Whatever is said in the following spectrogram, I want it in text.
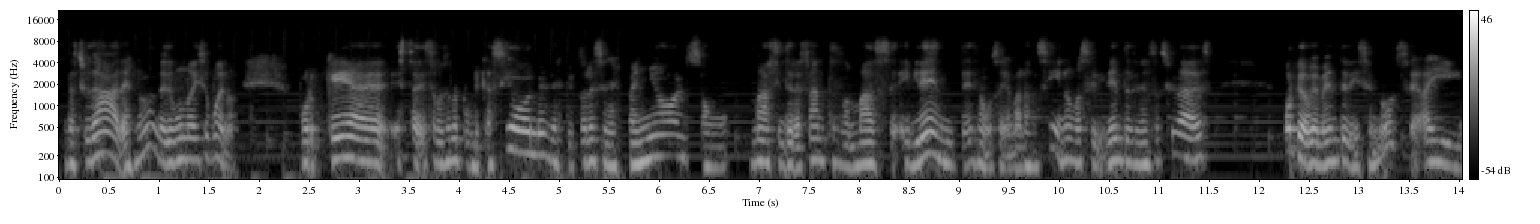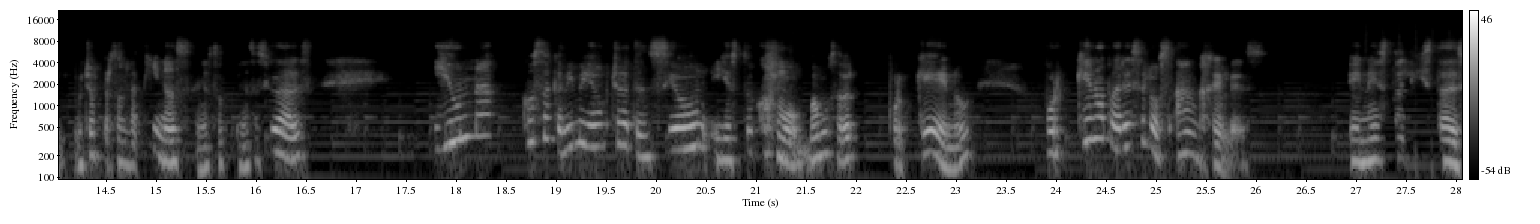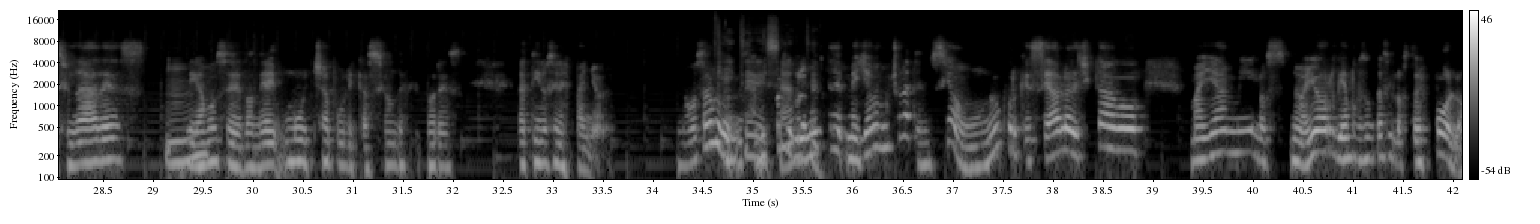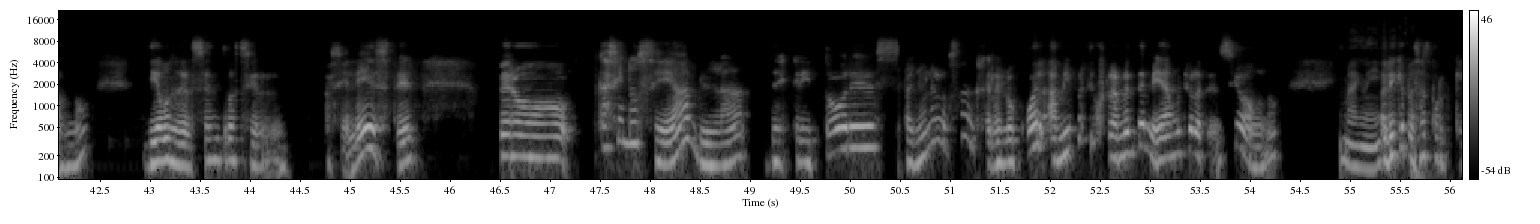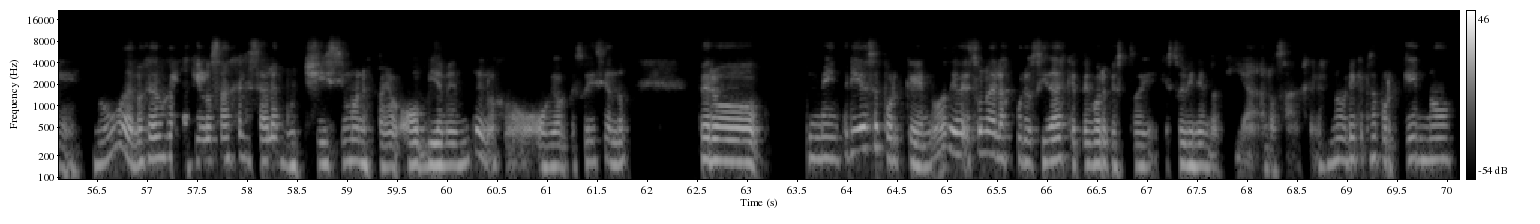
las ciudades, ¿no? Donde uno dice, bueno, por qué eh, esta, esta cuestión de publicaciones, de escritores en español, son más interesantes, son más evidentes, vamos a llamarlas así, ¿no? más evidentes en estas ciudades, porque obviamente dicen, ¿no? O sea, hay muchas personas latinas en, estos, en estas ciudades. Y una cosa que a mí me llama mucho la atención, y esto como, vamos a ver por qué, ¿no? ¿Por qué no aparece Los Ángeles en esta lista de ciudades, mm. digamos, eh, donde hay mucha publicación de escritores latinos en español. ¿no? Es algo que particularmente me llama mucho la atención, ¿no? Porque se habla de Chicago, Miami, los, Nueva York, digamos que son casi los tres polos, ¿no? Digamos desde el centro hacia el, hacia el este, pero casi no se habla de escritores españoles en Los Ángeles, lo cual a mí particularmente me llama mucho la atención, ¿no? Magnífico. Habría que pensar por qué, ¿no? Además que aquí en Los Ángeles se habla muchísimo en español, obviamente, no obvio lo que estoy diciendo, pero me intriga ese por qué, ¿no? Es una de las curiosidades que tengo ahora que estoy, que estoy viniendo aquí a, Los Ángeles, ¿no? Habría que pensar por qué no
